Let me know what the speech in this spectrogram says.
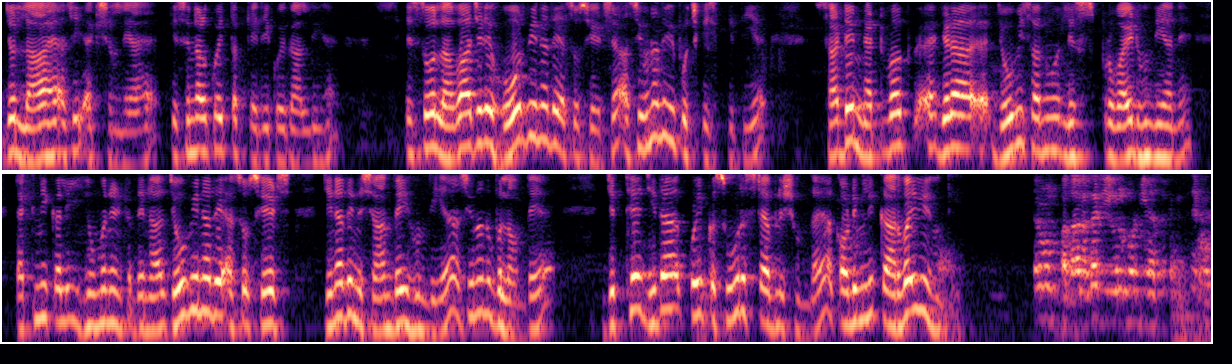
ਜੋ ਲਾ ਹੈ ਅਸੀਂ ਐਕਸ਼ਨ ਲਿਆ ਹੈ। ਕਿਸੇ ਨਾਲ ਕੋਈ ਧੱਕੇ ਦੀ ਕੋਈ ਗੱਲ ਨਹੀਂ ਹੈ। ਇਸ ਤੋਂ ਇਲਾਵਾ ਜਿਹੜੇ ਹੋਰ ਵੀ ਇਹਨਾਂ ਦੇ ਐਸੋਸੀਏਟਸ ਹੈ ਅਸੀਂ ਉਹਨਾਂ ਦੀ ਵੀ ਪੁੱਛਗਿੱਛ ਕੀਤੀ ਹੈ। ਸਾਡੇ ਨੈਟਵਰਕ ਜਿਹੜਾ ਜੋ ਵੀ ਸਾਨੂੰ ਲਿਸਟ ਪ੍ਰੋਵਾਈਡ ਹੁੰਦੀਆਂ ਨੇ ਟੈਕਨੀਕਲੀ ਹਿਊਮਨ ਇੰਟ ਦੇ ਨਾਲ ਜੋ ਵੀ ਇਹਨਾਂ ਦੇ ਐਸੋਸੀਏਟਸ ਜਿਨ੍ਹਾਂ ਦੀ ਨਿਸ਼ਾਨਦੇਹੀ ਹੁੰਦੀ ਹੈ, ਅਸੀਂ ਉਹਨਾਂ ਨੂੰ ਬੁਲਾਉਂਦੇ ਆ ਜਿੱਥੇ ਜਿਹਦਾ ਕੋਈ ਕਸੂਰ ਐਸਟੈਬਲਿਸ਼ ਹੁੰਦਾ ਹੈ ਅਕੋਰਡਿੰਗਲੀ ਕਾਰਵਾਈ ਵੀ ਹੁੰਦੀ ਹੈ। ਸਰ, ਹੁਣ ਪਤਾ ਲੱਗਾ ਜੀਵਨ ਫੌਜੀ ਇਸ ਕਿੱਥੇ ਹੈ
